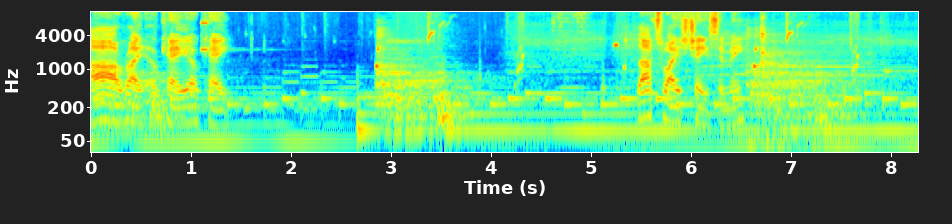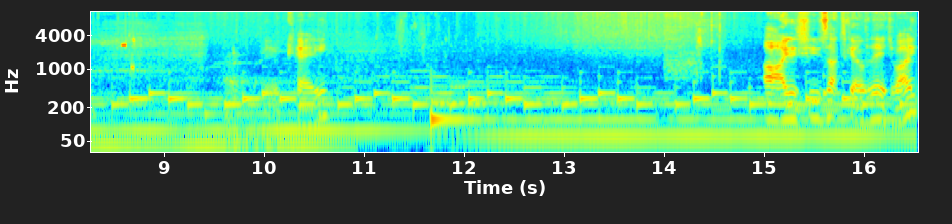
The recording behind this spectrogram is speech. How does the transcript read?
Ah, right, okay, okay. That's why he's chasing me. Oh, I need to use that to get over there, do I?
